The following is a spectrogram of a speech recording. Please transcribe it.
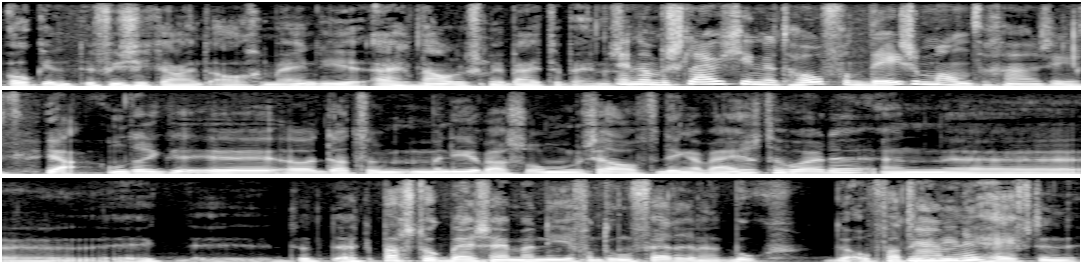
ook in de fysica in het algemeen... die je eigenlijk nauwelijks mee bij te benen zijn. En dan besluit je in het hoofd van deze man te gaan zitten? Ja, omdat ik, uh, dat een manier was om zelf dingen wijzer te worden. En uh, ik, dat, het past ook bij zijn manier van doen verder in het boek. De opvatting die hij heeft... In,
